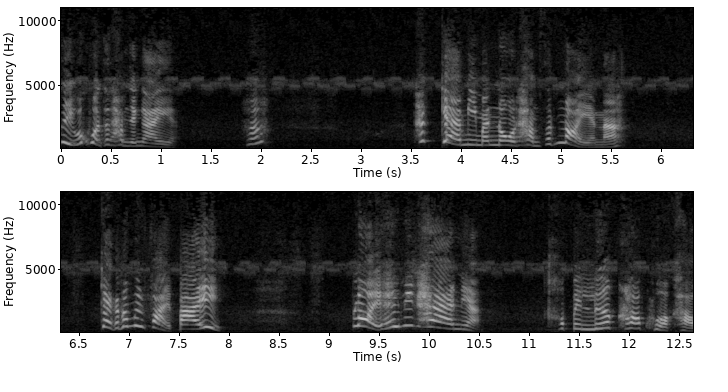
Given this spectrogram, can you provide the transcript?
สิว่าควรจะทำยังไงอะฮะ ถ้าแกมีมโนทำสักหน่อยอะนะ แกก็ต้องเป็นฝ่ายไป ปล่อยให้พี่แทนเนี่ย เขาไปเลือกครอบครัวเขาเข้า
